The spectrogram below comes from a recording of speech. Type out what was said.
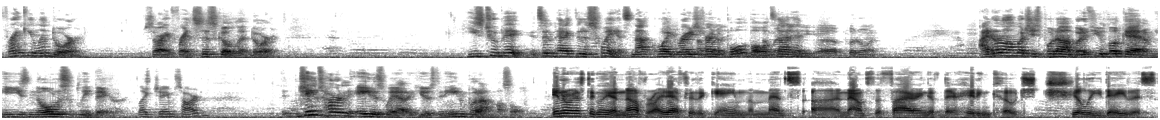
Frankie Lindor, sorry, Francisco Lindor. He's too big. It's impacted his swing. It's not quite right. He's How trying to pull the ball. It's not did him. he, uh, put on. I don't know how much he's put on, but if you look at him, he's noticeably bigger. like James Harden. James Harden ate his way out of Houston. He didn't put on muscle. Interestingly enough, right after the game, the Mets uh, announced the firing of their hitting coach, Chili Davis.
